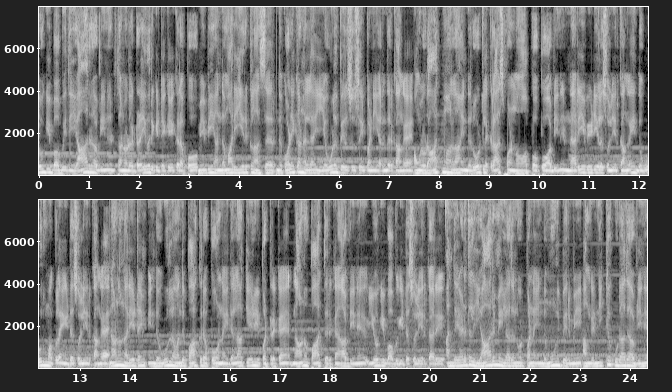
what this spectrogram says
யோகி பாபு இது யாரு அப்படின்னு தன்னோட டிரைவர் கிட்ட கேக்குறப்போ மேபி அந்த மாதிரி இருக்கலாம் சார் இந்த கொடைக்கானல்ல எவ்வளவு பேர் சூசைட் பண்ணி இறந்திருக்காங்க. அவங்களோட ஆத்மாலாம் இந்த ரோட்ல கிராஸ் பண்ணும் அப்பப்போ அப்படின்னு நிறைய வீடியோல சொல்லியிருக்காங்க. இந்த ஊர் மக்களும் என்கிட்ட சொல்லியிருக்காங்க. நானும் நிறைய டைம் இந்த ஊர்ல வந்து பாக்குறப்போ நான் இதெல்லாம் கேள்விப்பட்டிருக்கேன். நானும் பார்த்திருக்கேன் அப்படின்னு யோகி பாபு கிட்ட சொல்லியிருக்காரு. அந்த இடத்துல யாருமே இல்லாத நோட் பண்ண இந்த மூணு பேருமே அங்க நிக்க கூடாது அப்படின்னு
